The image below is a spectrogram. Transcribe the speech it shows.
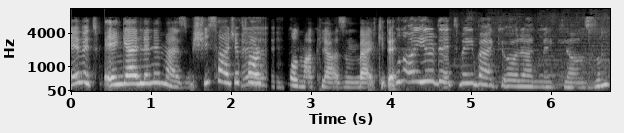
Evet engellenemez bir şey. Sadece farklı evet. olmak lazım belki de. Bunu ayırt etmeyi belki öğrenmek lazım.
